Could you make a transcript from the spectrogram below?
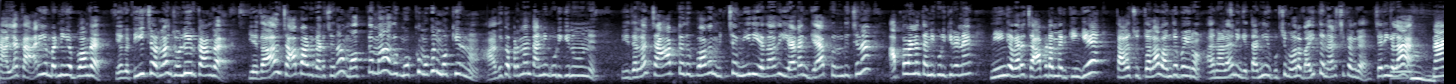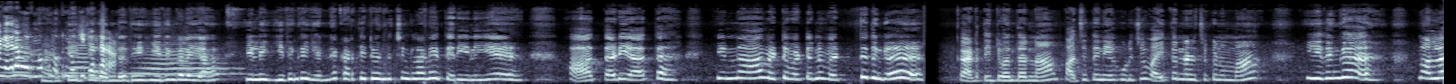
நல்ல காரியம் பண்ணீங்க போங்க. எங்க டீச்சர்லாம் சொல்லியிருக்காங்க. ஏதாவது சாப்பாடு கிடைச்சதுன்னா மொத்தமா அது மொக்கு மொக்கு மொக்கிடணும். அதுக்கப்புறம் தான் தண்ணி குடிக்கணும்னு. இதெல்லாம் சாப்பிட்டது போக மிச்சம் மீதி ஏதாவது இடம் கேப் இருந்துச்சுன்னா அப்ப வேணா தண்ணி குடிக்கிறேனே. நீங்க வேற சாப்பிடாம இருக்கீங்க. தலை சுத்தலாம் வந்து போயிடும் அதனால நீங்க தண்ணியை குடிச்சு முதல்ல வயிற்று நினைச்சுக்கோங்க சரிங்களா? நாங்க இதெல்லாம் ஒரு மொக்கு மொக்கு மொக்கிட்டு வந்துடுறோம். இதுங்களையா? இல்ல இதுங்க என்ன கடத்திட்டு வந்துச்சுங்களானே தெரியலையே. ஆத்தாடி ஆத்தா என்ன வெட்டு வெட்டுன்னு வெட்டுதுங்க? கடத்திட்டு வந்தேன்னா பச்சை தண்ணியை குடிச்சு வயிற்று நினைச்சுக்கணுமா? இதுங்க நல்லா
